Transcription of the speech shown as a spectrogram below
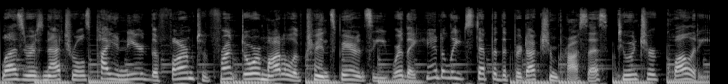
Lazarus Naturals pioneered the farm to front door model of transparency where they handle each step of the production process to ensure quality,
